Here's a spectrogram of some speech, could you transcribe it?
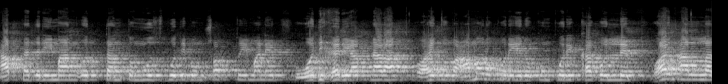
আপনাদের ইমান অত্যন্ত মজবুত এবং শক্ত ইমানের অধিকারী আপনারা। হয়তো বা আমার উপরে এরকম পরীক্ষা করলে হয় আল্লাহ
